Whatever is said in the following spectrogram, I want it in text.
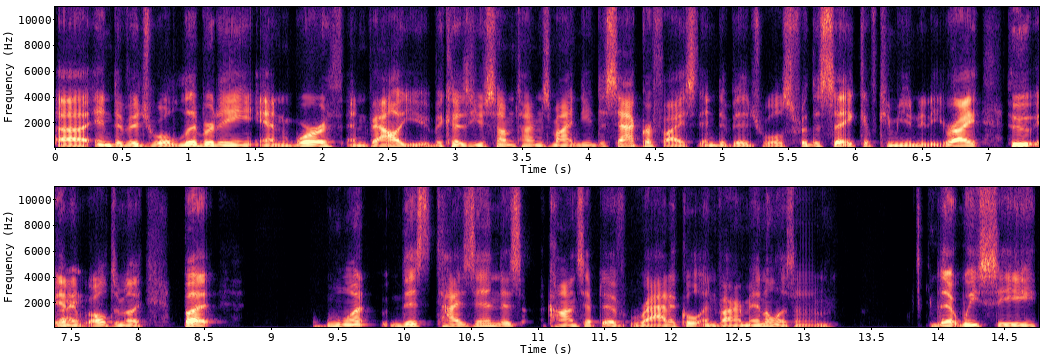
uh, individual liberty and worth and value because you sometimes might need to sacrifice individuals for the sake of community, right? Who right. and ultimately, but what this ties in this concept of radical environmentalism that we see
